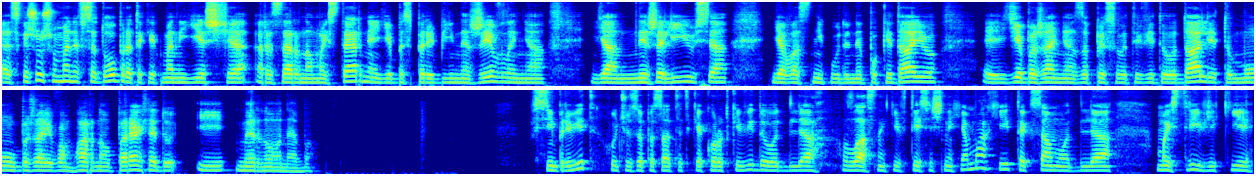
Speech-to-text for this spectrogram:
Е, Скажу, що в мене все добре, так як в мене є ще резервна майстерня, є безперебійне живлення, я не жаліюся, я вас нікуди не покидаю. Е, Є бажання записувати відео далі, тому бажаю вам гарного перегляду і мирного неба. Всім привіт! Хочу записати таке коротке відео для власників тисячних Ямах і так само для майстрів, які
